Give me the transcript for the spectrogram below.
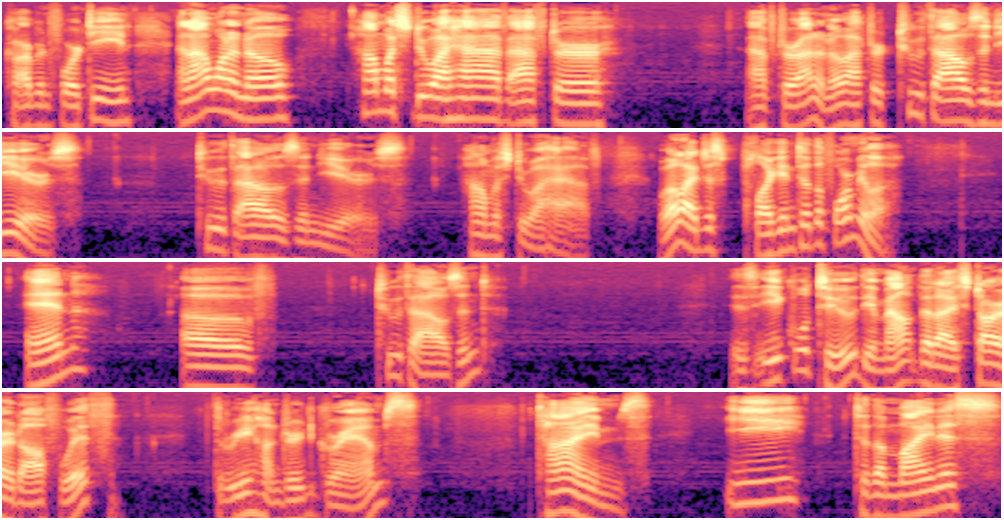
carbon 14, and I want to know how much do I have after after, I don't know, after 2,000 years. 2,000 years. How much do I have? Well, I just plug into the formula. n of 2,000 is equal to the amount that I started off with, 300 grams, times e to the minus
